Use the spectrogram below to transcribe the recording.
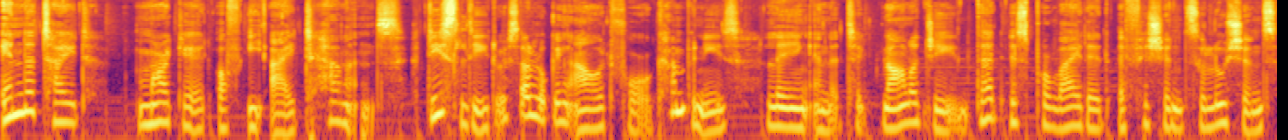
In the tight market of AI talents. These leaders are looking out for companies laying in the technology that is provided efficient solutions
